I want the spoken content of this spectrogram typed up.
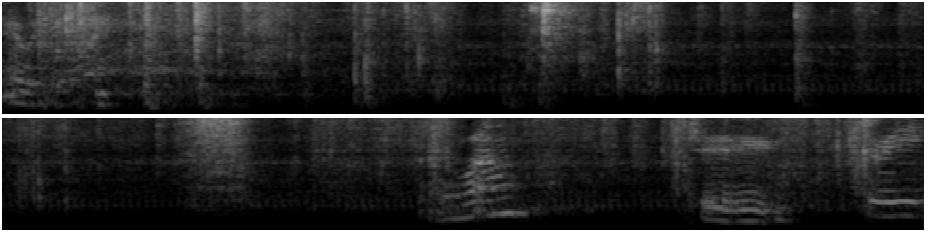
There we go. So one, two, three,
